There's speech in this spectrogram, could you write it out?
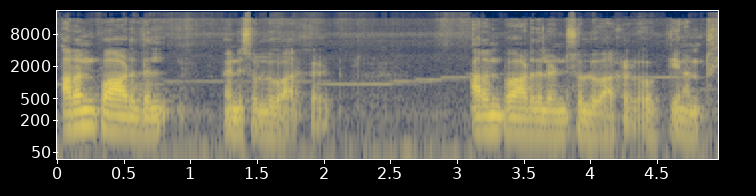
அரண் பாடுதல் என்று சொல்லுவார்கள். அரண் பாடுதல் என்று சொல்லுவார்கள். ஓகே நன்றி.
